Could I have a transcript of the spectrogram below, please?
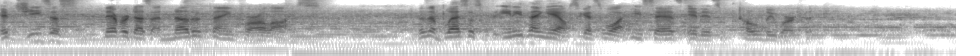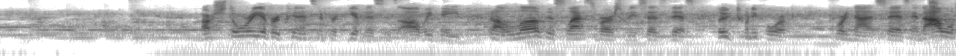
If Jesus never does another thing for our lives, doesn't bless us with anything else, guess what? He says it is totally worth it. Our story of repentance and forgiveness is all we need. But I love this last verse when he says this Luke 24 49 it says, And I will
